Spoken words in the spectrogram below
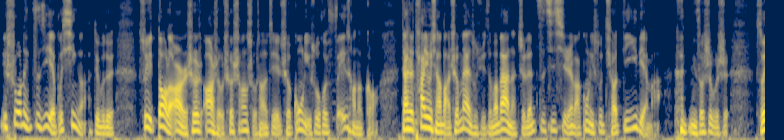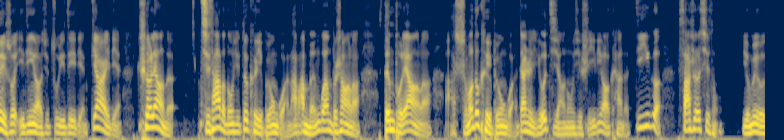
你说了你自己也不信啊，对不对？所以到了二手车二手车商手上这些车，公里数会非常的高，但是他又想把车卖出去，怎么办呢？只能自欺欺人，把公里数调低一点嘛。你说是不是？所以说一定要去注意这一点。第二一点，车辆的。其他的东西都可以不用管，哪怕门关不上了，灯不亮了啊，什么都可以不用管。但是有几样东西是一定要看的：第一个，刹车系统有没有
